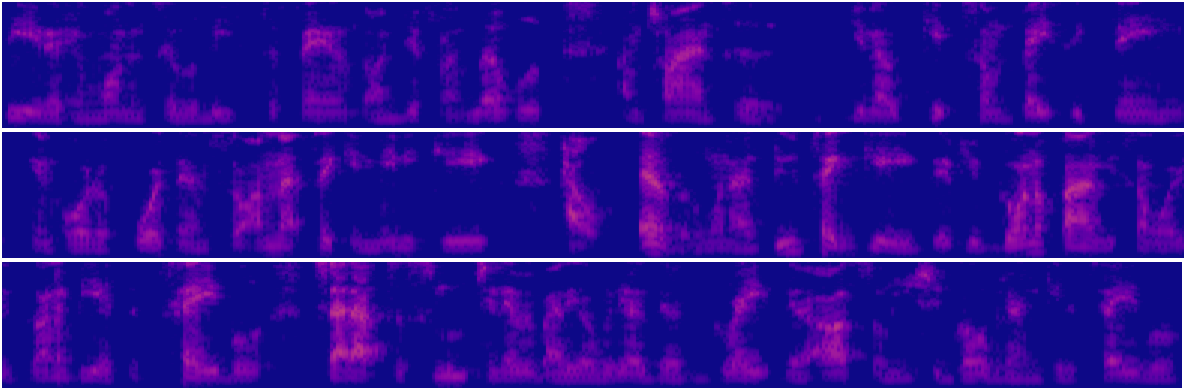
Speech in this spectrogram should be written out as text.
theater and wanting to release to fans on different levels, I'm trying to you know get some basic things in order for them. So I'm not taking many gigs. However, when I do take gigs, if you're gonna find me somewhere, it's gonna be at the table. Shout out to Smooch and everybody over there. They're great. They're awesome. You should go over there and get a table.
